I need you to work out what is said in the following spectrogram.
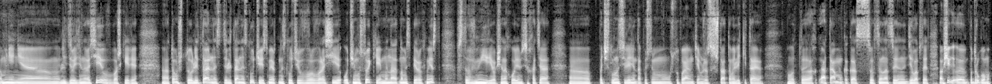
мнение э, лидера Единой России в Башкирии о том, что летальность, летальные случаи, смертные случаи в, в России очень высокие. Мы на одном из первых мест в, в мире вообще находимся, хотя э, по числу населения, допустим, уступаем тем же Штатам или Китаю. Вот, э, а там как раз с вакцинацией дело обстоит. Вообще э, по-другому.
